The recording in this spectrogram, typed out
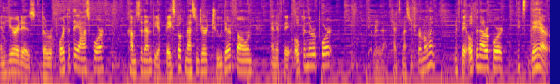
And here it is. The report that they asked for comes to them via Facebook Messenger to their phone. And if they open the report, get rid of that text message for a moment. If they open that report, it's there,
